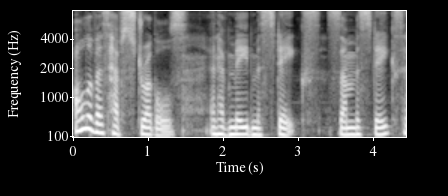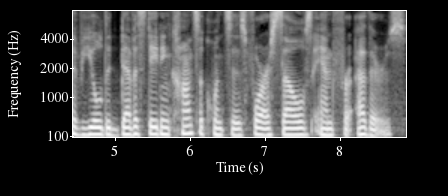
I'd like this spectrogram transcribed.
All of us have struggles and have made mistakes. Some mistakes have yielded devastating consequences for ourselves and for others.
